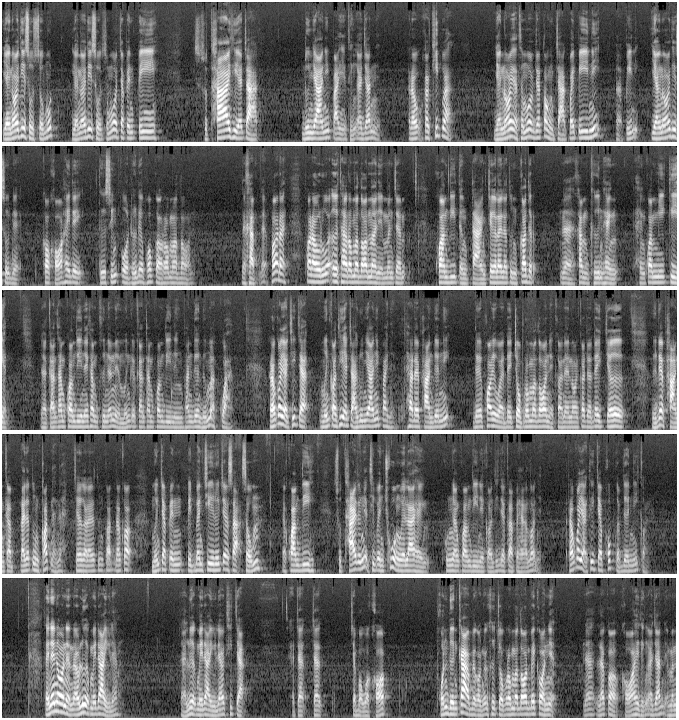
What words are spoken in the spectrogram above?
อย่างน้อยที่สุดสมมุติ อย่างน้อยที่สุดสมมติจะเป็นปีสุดท้ายที่จะจาก ดุนยานี้ไปถึงอายันเราก็คิดว่า อย่างน้อยสมมติจะต้องจากไปปีนี้ปีนี้อย่างน้อยที่สุดเนี่ยก็ขอให้ได้ถือสินอดหรือได้พบกับรอมฎอนนะครับเพราะอะไรเพราะเรารู้ว่าเออถ้ารอมฎอนมาเนี่ยมันจะความดีต่างๆ เจออะไรเราตุนก็จะนะค่ำคืนแห่งแห่งความมีเกียรตินะการทำความดีในค่ำคืนนั้นเนี่ยเหมือนกับการทำความดีหนึ่งพันเดือนหรือมากกว่า เราก็อยากที่จะเหมือนก่อนที่จะจากดุนยานี้ไปเนี่ยถ้าได้ผ่านเดือนนี้ โดยเฉพาะที่ว่าได้จบรอมฎอนเนี่ยก็แน่นอนก็จะได้เจอ หรือได้ผ่านกับไลลาตุนก๊อตนะนะเจอกับไลลาตุนก๊อตแล้วก็เหมือนจะเป็นปิดบัญชีหรือจะสะสมความดีสุดท้ายตรงนี้ที่เป็นช่วงเวลาแห่งคุณงามความดีเนี่ยก่อนที่จะกลับไปหาลอฮ์เนี่ยเราก็อยากที่จะพบกับเดือนนี้ก่อน แต่แน่นอนเนี่ยเราเลือกไม่ได้อยู่แล้วเลือกไม่ได้อยู่แล้วที่จะจะจะจะบอกว่าขอ ผลเดือนเก้าไปก่อนก็คือจบรอมฎอนไปก่อนเนี่ยนะแล้วก็ขอให้ถึงอาจันเนี่ยมัน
